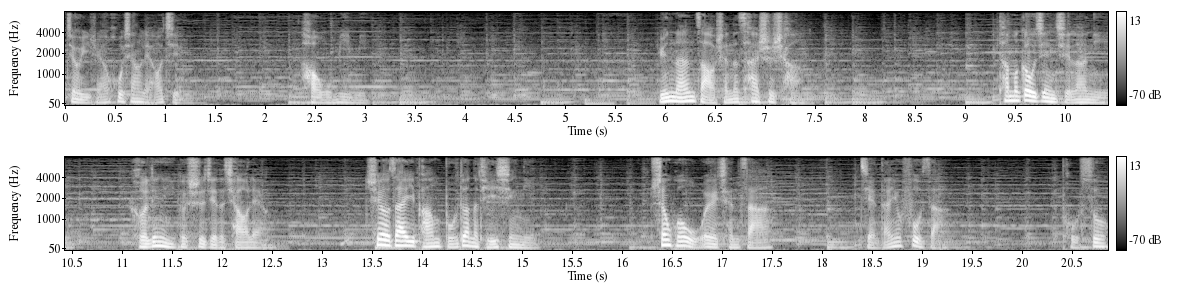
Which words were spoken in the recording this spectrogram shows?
就已然互相了解，毫无秘密。云南早晨的菜市场，他们构建起了你。和另一个世界的桥梁，却又在一旁不断的提醒你：生活五味陈杂，简单又复杂，朴素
